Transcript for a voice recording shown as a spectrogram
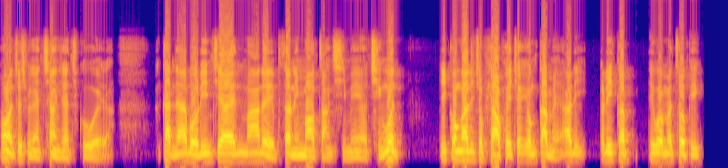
我就喜欢呛一下几句话了，干的不恁家妈的，不知道你毛长齐没有？请问？你讲啊，你做漂配做勇敢的，啊你啊你甲你外面做兵，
